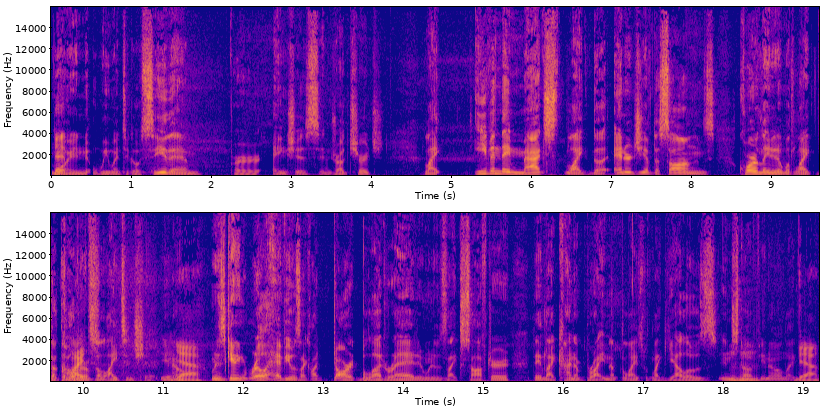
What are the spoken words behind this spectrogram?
That- when we went to go see them for Anxious and Drug Church, like even they matched like the energy of the songs correlated with like the, The color lights. of the lights and shit. You know, Yeah. When it's getting real heavy, it was like a dark blood red, and when it was like softer, they like kind of brighten up the lights with like yellows and stuff. Mhm. You know, like Yeah.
